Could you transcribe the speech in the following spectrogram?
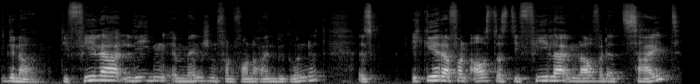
Genau. Die Fehler liegen im Menschen von vornherein begründet. Es ich gehe davon aus, dass die Fehler im Laufe der Zeit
